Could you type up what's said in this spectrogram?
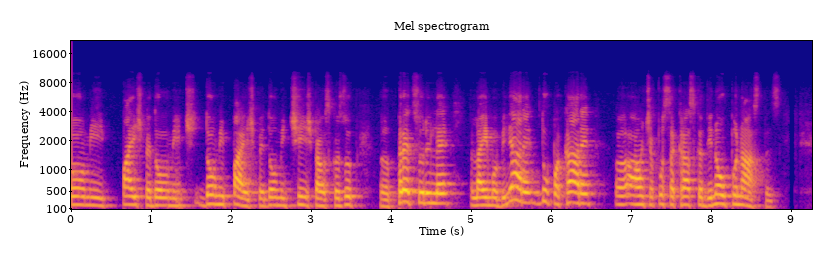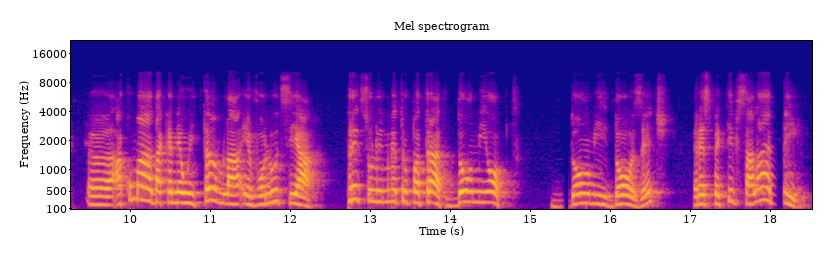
2014-2015 au scăzut prețurile la imobiliare, după care au început să crească din nou până astăzi. Uh, acum, dacă ne uităm la evoluția prețului metru pătrat 2008-2020, respectiv salarii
